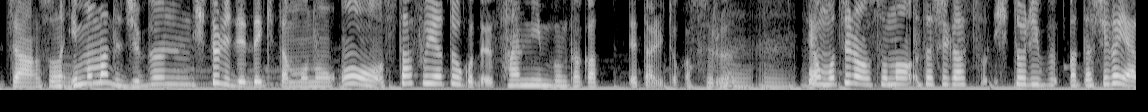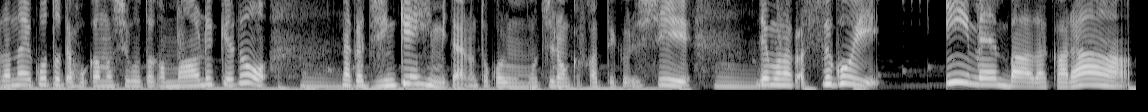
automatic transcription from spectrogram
じゃん。そのうん。今まで自分一人でできたものをスタッフ雇うことで3人分かかってたりとかする、でももちろんその私がそ一人分私がやらないことで他の仕事が回るけどなんか人件費みたいなところももちろんかかってくるしでもなんかすごいいいメンバーだから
